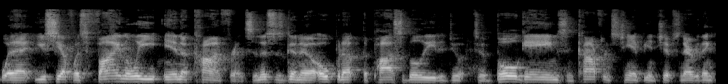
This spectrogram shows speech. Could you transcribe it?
that UCF was finally in a conference, and this was going to open up the possibility to do to bowl games and conference championships and everything.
